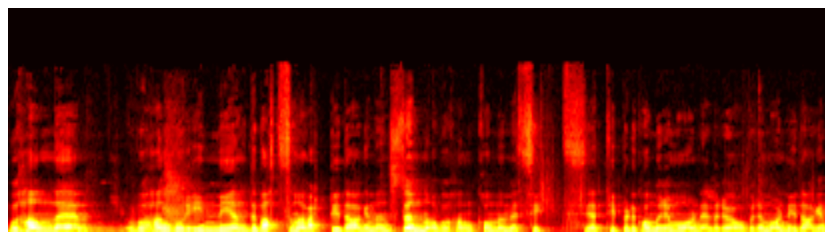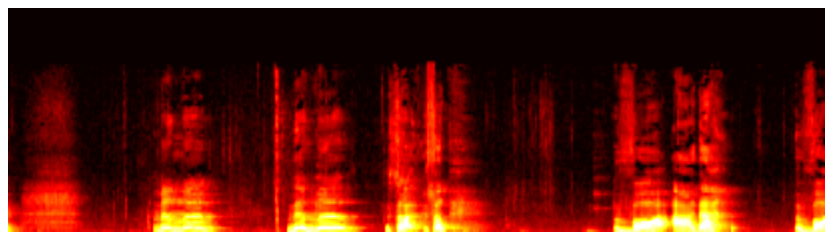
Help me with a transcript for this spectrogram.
Hvor han eh, hvor han går inn i en debatt som har vært i dagen en stund, og hvor han kommer med sitt Jeg tipper det kommer i morgen eller over i morgen i dagen. Men, eh, men eh, så, sånn Hva er det Hva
